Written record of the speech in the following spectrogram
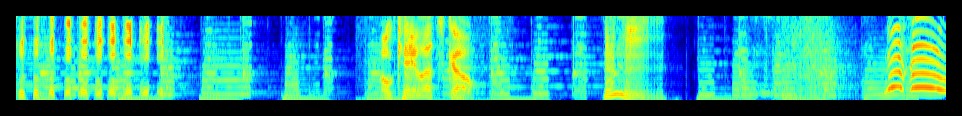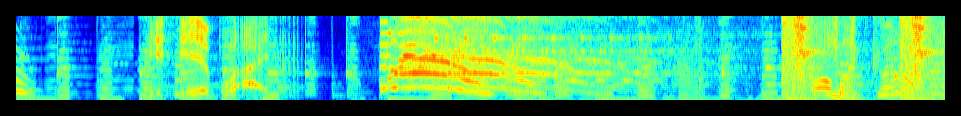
Okay, let's go. Hmm. Woohoo! yeah, boy. Oh my god!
